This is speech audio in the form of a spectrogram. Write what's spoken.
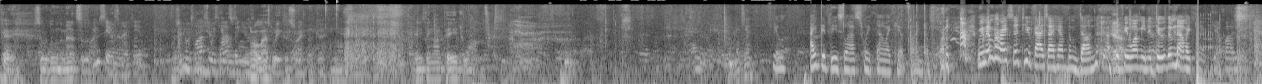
Okay, so we're doing the minutes of the you night. see her on the nineteenth. Was It he? was last week. last week, you Oh, last week, that's right, okay. Anything on page one? Nothing? You, I did these last week, now I can't find them. Remember I said to you guys I have them done? Yeah. If you want me to do them, now I can't. Can't find them.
